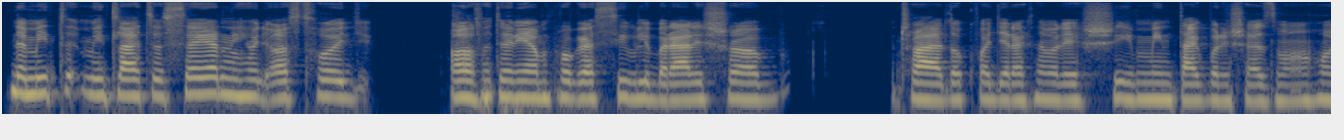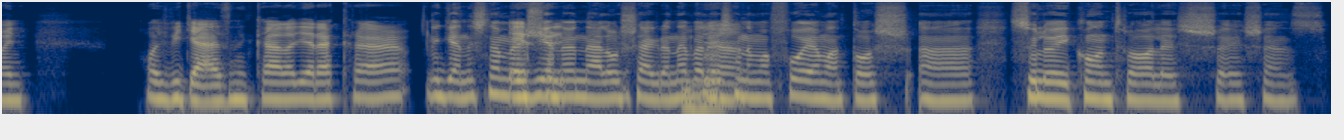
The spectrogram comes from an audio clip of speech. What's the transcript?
De mit, mit látsz összeérni, hogy azt, hogy alapvetően ilyen progresszív, liberálisabb családok vagy gyereknevelési mintákban is ez van, hogy, hogy vigyázni kell a gyerekre. Igen, és nem És egy ilyen önállóságra nevelés, Igen. hanem a folyamatos uh, szülői kontroll, és, és ez...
